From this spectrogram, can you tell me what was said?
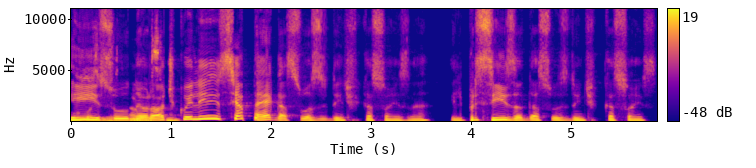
Isso, o assim. neurótico assim. ele se apega às suas identificações, né? Ele precisa das suas identificações.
